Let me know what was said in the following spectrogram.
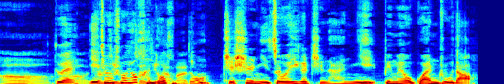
啊。对，也就是说有很多活动，只是你作为一个直男，你并没有关注到。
